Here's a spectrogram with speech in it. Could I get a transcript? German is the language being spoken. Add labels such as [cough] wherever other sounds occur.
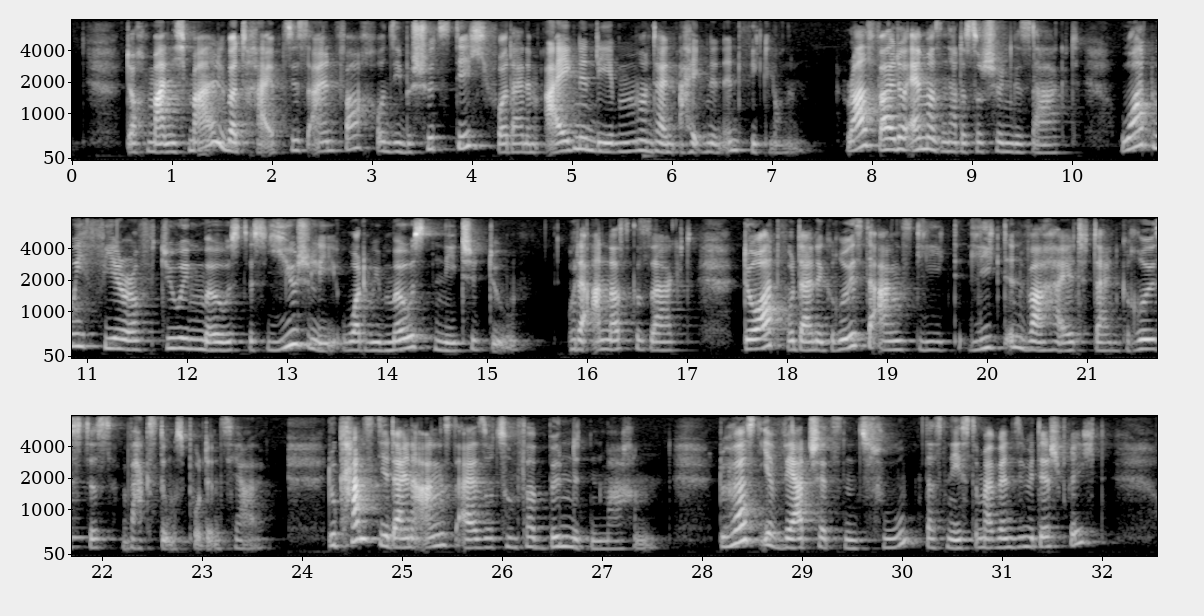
Doch manchmal übertreibt sie es einfach und sie beschützt dich vor deinem eigenen Leben und deinen eigenen Entwicklungen. Ralph Waldo Emerson hat es so schön gesagt. What we fear of doing most is usually what we most need to do. Oder anders gesagt, Dort, wo deine größte Angst liegt, liegt in Wahrheit dein größtes Wachstumspotenzial. Du kannst dir deine Angst also zum Verbündeten machen. Du hörst ihr wertschätzend zu, das nächste Mal, wenn sie mit dir spricht,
